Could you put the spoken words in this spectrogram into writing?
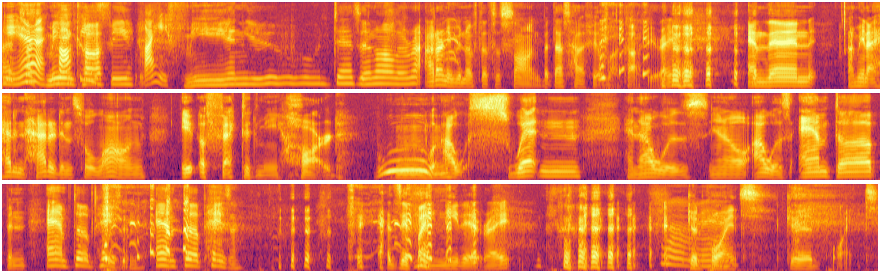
it's yeah, like me and coffee. Life. Me and you dancing all around. I don't even know if that's a song, but that's how I feel about coffee, right? and then, I mean, I hadn't had it in so long, it affected me hard. Woo! Mm-hmm. I was sweating, and I was, you know, I was amped up and amped up hazing, amped up hazing. As if I need it, right? Good oh, man. point. Good point.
